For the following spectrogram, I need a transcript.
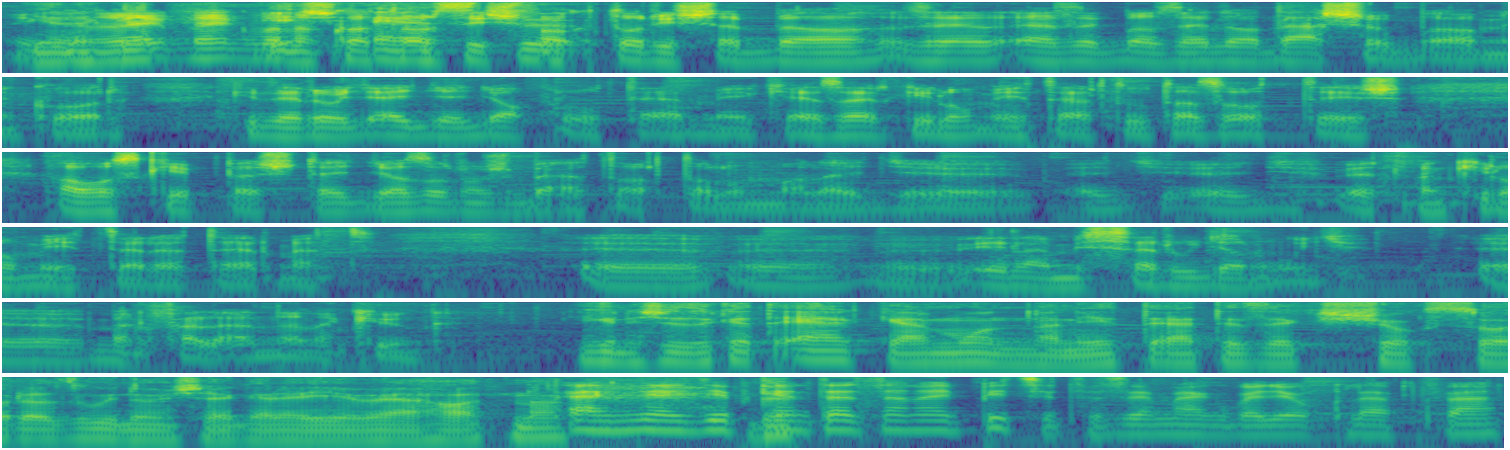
igen meg, megvan a katarzis ezt... faktor is ebbe az, ezekbe az előadásokban, amikor kiderül, hogy egy-egy apró termék ezer kilométert utazott, és ahhoz képest egy azonos beltartalommal egy, egy, egy 50 kilométerre termett élelmiszer ugyanúgy megfelelne nekünk. Igen, és ezeket el kell mondani, tehát ezek sokszor az újdonság erejével hatnak. Ennyi egyébként de... ezen egy picit azért meg vagyok lepve,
